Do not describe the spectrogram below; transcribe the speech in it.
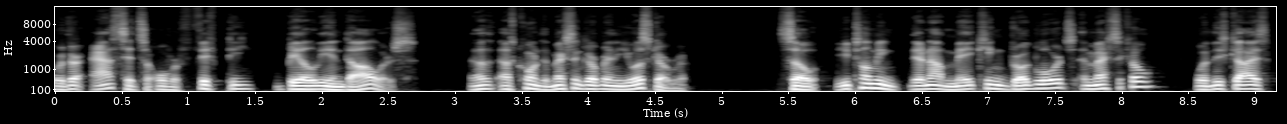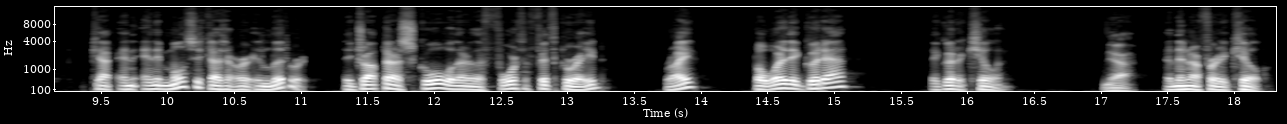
where their assets are over fifty billion dollars. That's according to the Mexican government and the U.S. government. So you tell me they're not making drug lords in Mexico when these guys got, and, and most of these guys are illiterate. They dropped out of school when they're in the fourth or fifth grade, right? But what are they good at? They're good at killing. Yeah. And they're not afraid to kill.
